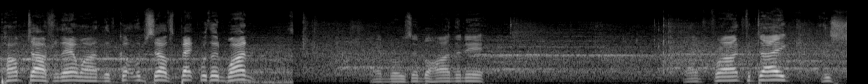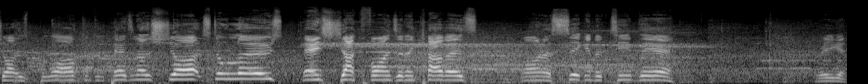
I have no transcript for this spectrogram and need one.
pumped after that one. They've got themselves back within one. Admirals in behind the net. In front for Dake. His shot is blocked into the pads. Another shot, still loose. And Shuck finds it and covers on a second attempt there. Regan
